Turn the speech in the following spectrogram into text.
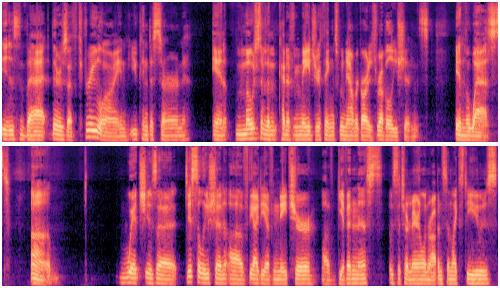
is that there's a through line you can discern in most of the kind of major things we now regard as revolutions in the West, um, which is a dissolution of the idea of nature, of givenness, is the term Marilynne Robinson likes to use,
